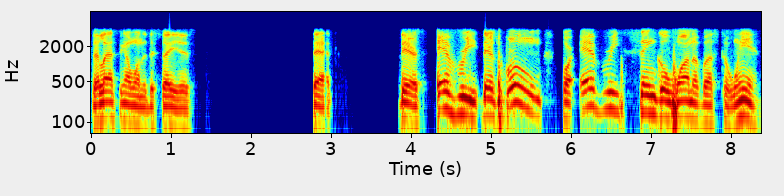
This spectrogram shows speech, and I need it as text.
the last thing I wanted to say is that there's every there's room for every single one of us to win.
